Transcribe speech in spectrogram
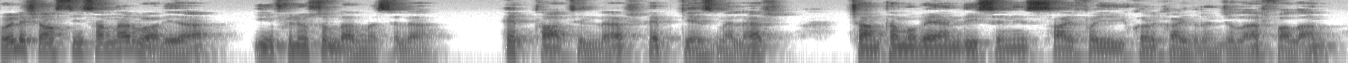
Böyle şanslı insanlar var ya. Influencerlar mesela. Hep tatiller, hep gezmeler. Çantamı beğendiyseniz sayfayı yukarı kaydırıncılar falan.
